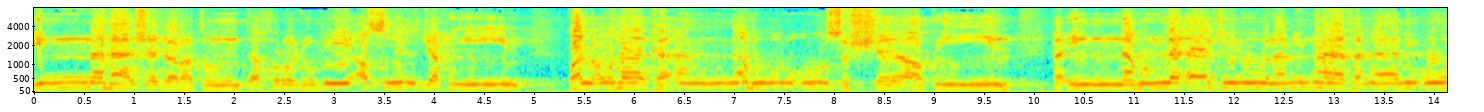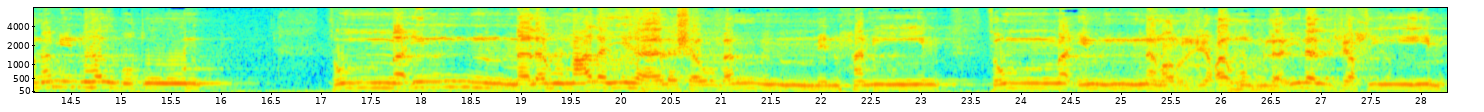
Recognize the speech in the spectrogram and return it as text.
إنها شجرة تخرج في أصل الجحيم طلعها كأنه رؤوس الشياطين. فإنهم لآكلون منها فمالئون منها البطون. ثم إن لهم عليها لشوبا من حميم. ثم إن مرجعهم لإلى الجحيم.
